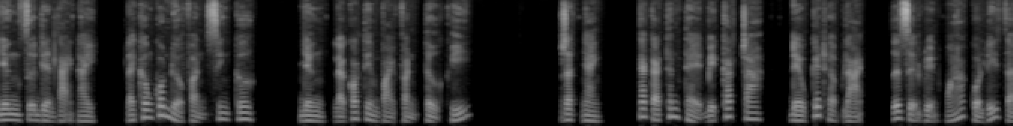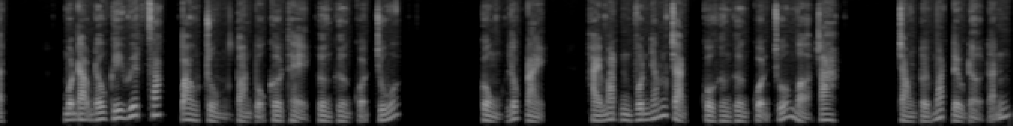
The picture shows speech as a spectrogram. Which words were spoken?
Nhưng sự liền lại này lại không có nửa phần sinh cơ, nhưng lại có thêm vài phần tử khí. Rất nhanh, ngay cả thân thể bị cắt ra đều kết hợp lại dưới sự luyện hóa của Lý Giật. Một đạo đấu khí huyết sắc bao trùm toàn bộ cơ thể hương hương quận chúa. Cùng lúc này, Hai mắt vốn nhắm chặt của hương hương quận chúa mở ra. Trong đôi mắt đều đỡ đẫn.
